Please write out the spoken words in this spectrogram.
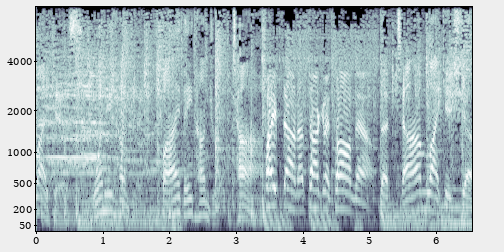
Leykis. 1-800-5800-TOM. Pipe down. I'm talking to Tom now. The Tom Leykis Show.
